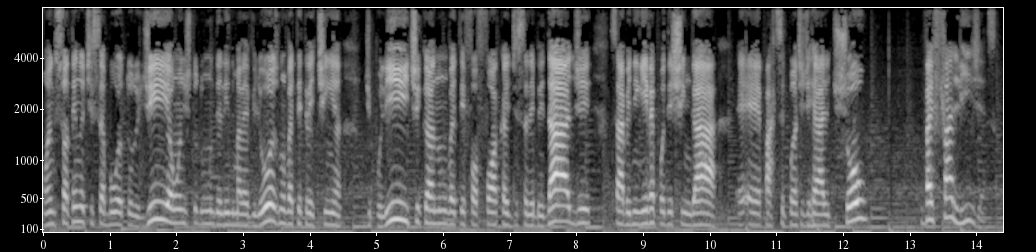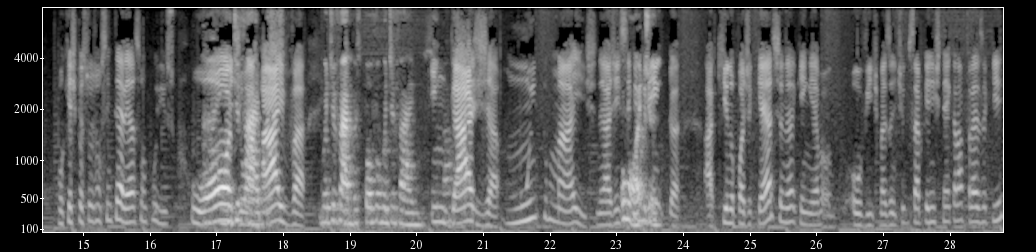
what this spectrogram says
Onde só tem notícia boa todo dia, onde todo mundo é lindo e maravilhoso, não vai ter tretinha de política, não vai ter fofoca de celebridade, sabe? Ninguém vai poder xingar é, é, participante de reality show. Vai falir, Jéssica porque as pessoas não se interessam por isso. O Ai, ódio, a raiva. Good vibes, povo good vibes. Engaja muito mais, né? A gente o sempre ódio. brinca aqui no podcast, né? Quem é ouvinte mais antigo sabe que a gente tem aquela frase aqui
